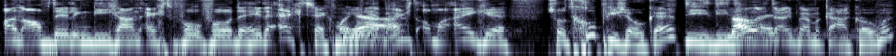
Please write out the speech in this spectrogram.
een afdeling die gaan echt voor, voor de hele act, zeg maar. Jullie Ja. hebben echt allemaal eigen soort groepjes ook, hè? Die, die Nou, dan en- uiteindelijk bij elkaar komen.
